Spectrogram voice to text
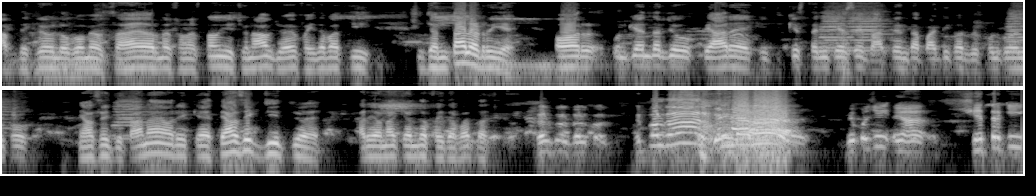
आप देख रहे हो लोगों में उत्साह है और मैं समझता हूँ ये चुनाव जो है फरीदाबाद की जनता लड़ रही है और उनके अंदर जो प्यार है कि किस तरीके से भारतीय जनता पार्टी को और विपुल गोयल को यहाँ से जिताना है और एक ऐतिहासिक जीत जो है हरियाणा के अंदर फरीदाबाद दर्ज बिल्कुल बिल्कुल। विपुल गोयल! विपुल जी क्षेत्र की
